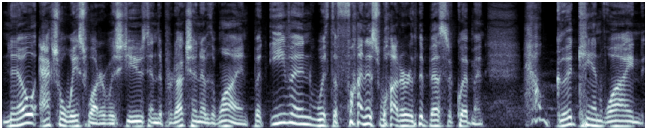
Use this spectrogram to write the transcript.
No actual wastewater was used in the production of the wine, but even with the finest water and the best equipment, how good can wine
